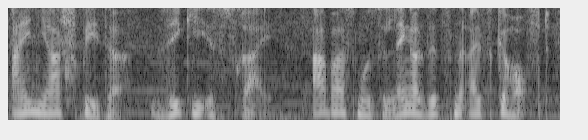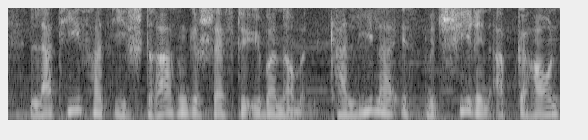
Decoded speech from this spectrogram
Ein Jahr später. Seki ist frei. Abbas muss länger sitzen als gehofft. Latif hat die Straßengeschäfte übernommen. Kalila ist mit Shirin abgehauen.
